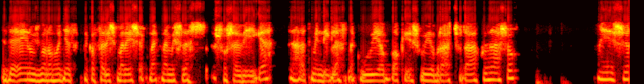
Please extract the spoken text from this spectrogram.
de én úgy gondolom, hogy ezeknek a felismeréseknek nem is lesz sose vége, tehát mindig lesznek újabbak és újabb rácsodálkozások. És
